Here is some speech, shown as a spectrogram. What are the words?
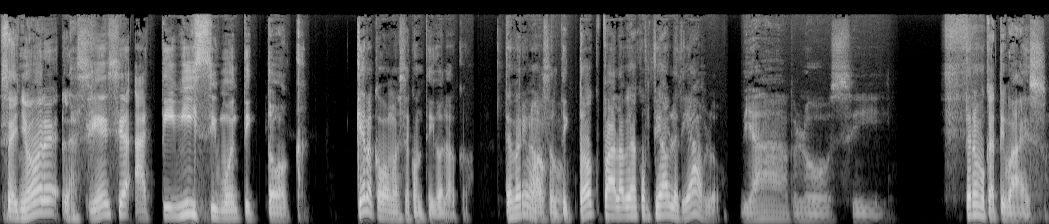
Señores, la ciencia activísimo en TikTok. ¿Qué es lo que vamos a hacer contigo, loco? Deberíamos Loco. hacer un TikTok para la vieja confiable, diablo. Diablo, sí. Tenemos que activar eso.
